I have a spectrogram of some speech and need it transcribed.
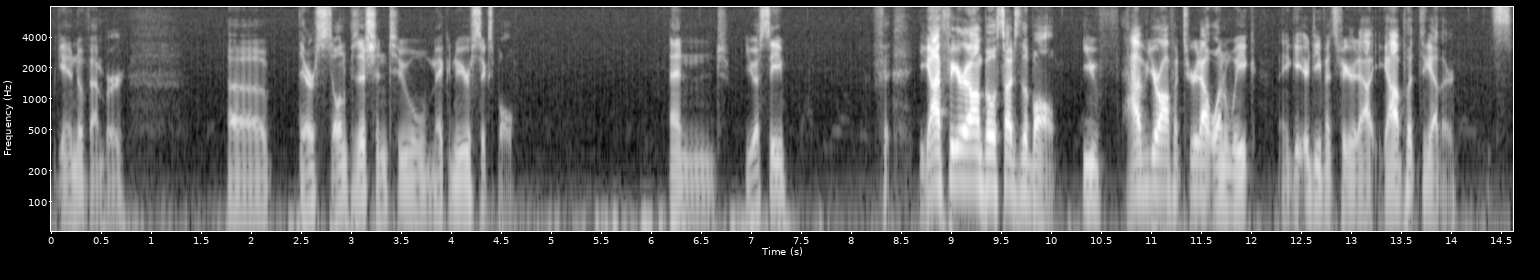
beginning of November. Uh, they're still in a position to make a New Year's Six bowl. And USC, you gotta figure it out on both sides of the ball. You have your offense figured out one week, and you get your defense figured out. You gotta put it together. It's,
